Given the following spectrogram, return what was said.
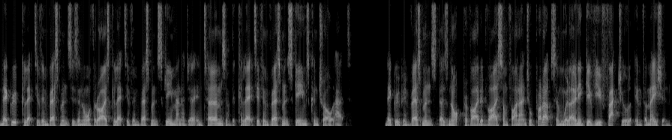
Nedgroup Collective Investments is an authorized collective investment scheme manager in terms of the Collective Investment Schemes Control Act. Nedgroup Investments does not provide advice on financial products and will only give you factual information.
